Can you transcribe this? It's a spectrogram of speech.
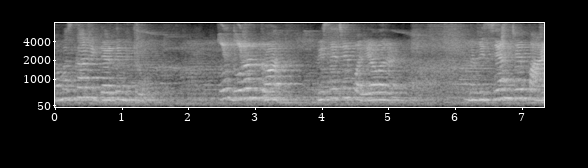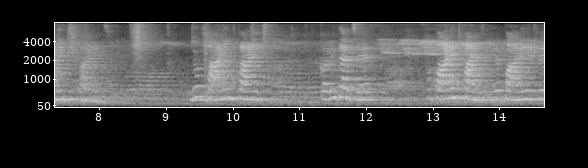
નમસ્કાર વિદ્યાર્થી મિત્રો. તો ધોરણ ત્રણ વિષય છે પર્યાવરણ. અને વિષયાંક છે પાણી જ પાણી જો પાણી જ પાણી કવિતા છે, તો પાણી જ પાણી છે. એટલે પાણી એટલે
